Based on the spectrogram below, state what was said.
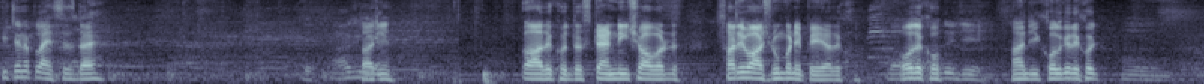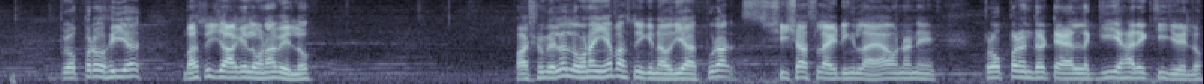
ਕਿਚਨ ਅਪਲਾਈਐਂਸਸ ਦਾ ਹੈ। ਆ ਸਾਰੀਆਂ। ਆਹ ਦੇਖੋ ਇੱਧਰ ਸਟੈਂਡਿੰਗ ਸ਼ਾਵਰ ਸਾਰੇ ਵਾਸ਼ਰੂਮ ਬਣੇ ਪਏ ਆ ਦੇਖੋ। ਉਹ ਦੇਖੋ। ਹਾਂਜੀ ਖੋਲ ਕੇ ਦੇਖੋ। ਪ੍ਰੋਪਰ ਉਹੀ ਆ। ਬਸ ਤੁਸੀਂ ਜਾ ਕੇ ਲਾਉਣਾ ਵੇਖ ਲਓ। ਵਾਸ਼ਰੂਮ ਵੇਖ ਲਓ, ਲਾਉਣਾ ਹੀ ਆ ਬਸ ਤੁਸੀਂ ਕਿੰਨਾ ਵਧੀਆ। ਪੂਰਾ ਸ਼ੀਸ਼ਾ ਸਲਾਈਡਿੰਗ ਲਾਇਆ ਉਹਨਾਂ ਨੇ ਪ੍ਰੋਪਰ ਅੰਦਰ ਟਾਇਲ ਲੱਗੀ ਹੈ ਹਰ ਇੱਕ ਚੀਜ਼ ਵੇਲੋ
